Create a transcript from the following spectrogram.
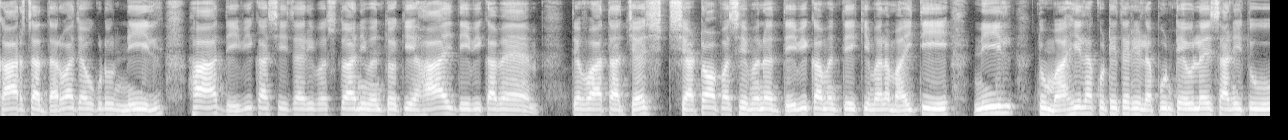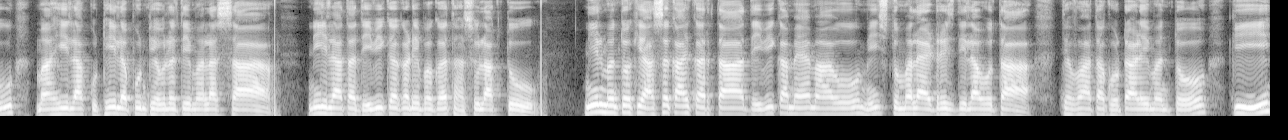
कारचा दरवाजा उघडून नील हा देविका शेजारी बसतो आणि म्हणतो की हाय देविका मॅम. तेव्हा आता जस्ट शट ऑफ असे म्हणत देविका म्हणते की मला माहिती नील तू माहीला कुठेतरी लपून ठेवलंयस आणि तू माहीला कुठे लपून ठेवलं ते मला सांग. नील आता देविकाकडे बघत हसू लागतो. नील म्हणतो की असं काय करता? देविका मॅम आहो मीच तुम्हाला ॲड्रेस दिला होता. तेव्हा आता घोटाळे म्हणतो की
